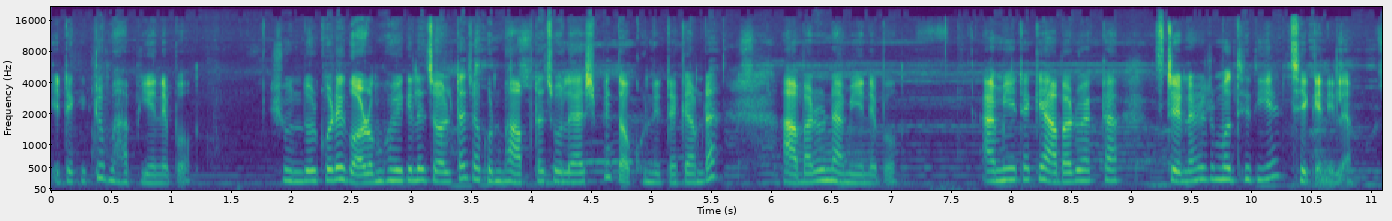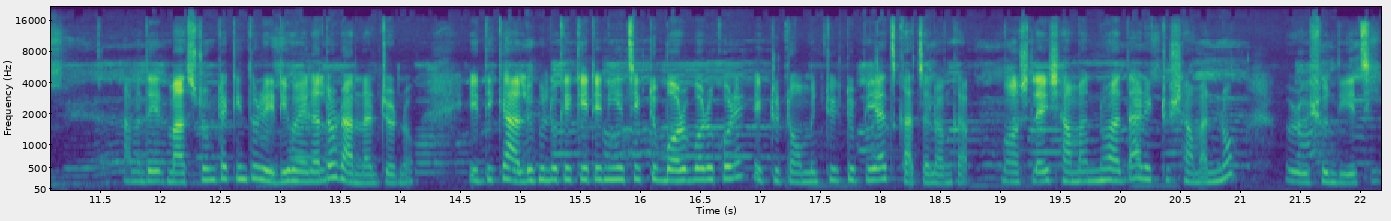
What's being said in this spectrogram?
এটাকে একটু ভাপিয়ে নেব। সুন্দর করে গরম হয়ে গেলে জলটা যখন ভাপটা চলে আসবে, তখন এটাকে আমরা আবারও নামিয়ে নেব। আমি এটাকে আবারও একটা স্ট্রেনারের মধ্যে দিয়ে ছেঁকে নিলাম। আমাদের মাশরুমটা কিন্তু রেডি হয়ে গেল রান্নার জন্য। এদিকে আলুগুলোকে কেটে নিয়েছি একটু বড় বড় করে, একটু টমেটো, একটু পেঁয়াজ, কাঁচা লঙ্কা। মশলায় সামান্য আদা আর একটু সামান্য রসুন দিয়েছি।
